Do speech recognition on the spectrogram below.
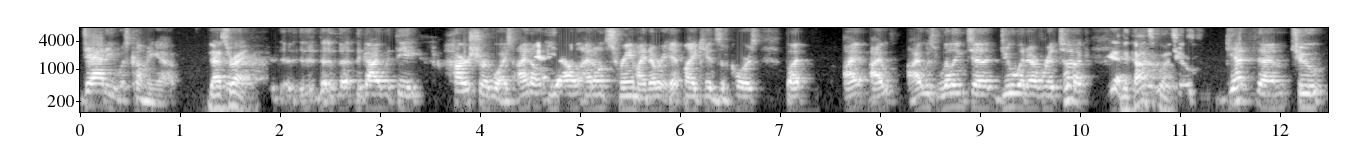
daddy was coming out. That's right. The, the, the, the guy with the harsher voice. I don't yell, I don't scream, I never hit my kids, of course, but I, I, I was willing to do whatever it took Yeah, the consequences. to get them to,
